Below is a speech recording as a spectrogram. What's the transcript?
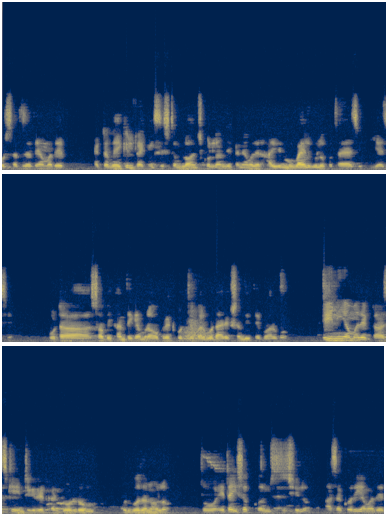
ওর সাথে সাথে আমাদের একটা ভেহিকেল ট্র্যাকিং সিস্টেম লঞ্চ করলাম, যেখানে আমাদের হাইওয়ে মোবাইলগুলো কোথায় আছে, কি আছে। ওটা সব এখান থেকে আমরা অপারেট করতে পারব ডাইরেকশন দিতে পারব। এই নিয়ে আমাদের একটা আজকে ইন্টিগ্রেটেড কন্ট্রোল রুম উদ্বোধন হলো। তো এটাই সব কর্মসূচি ছিল। আশা করি আমাদের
